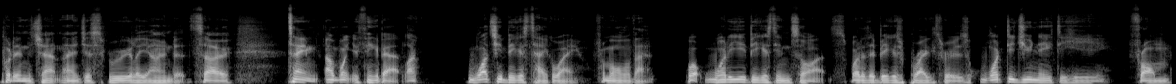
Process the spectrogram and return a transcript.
put it in the chat and they just really owned it. So, team, I want you to think about like, what's your biggest takeaway from all of that? What, what are your biggest insights? What are the biggest breakthroughs? What did you need to hear from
